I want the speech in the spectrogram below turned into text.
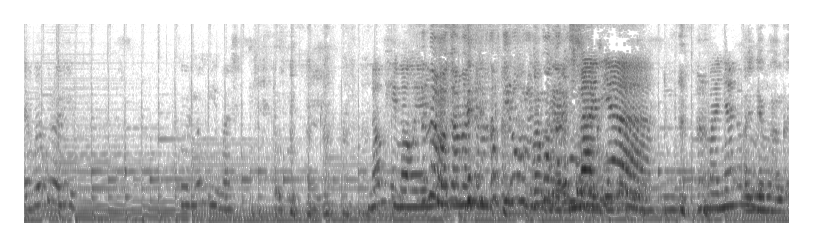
Yakuwe kurori. Kurori okuyimar. Nomhima wenu. Maria. Mañana. Anne banga.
